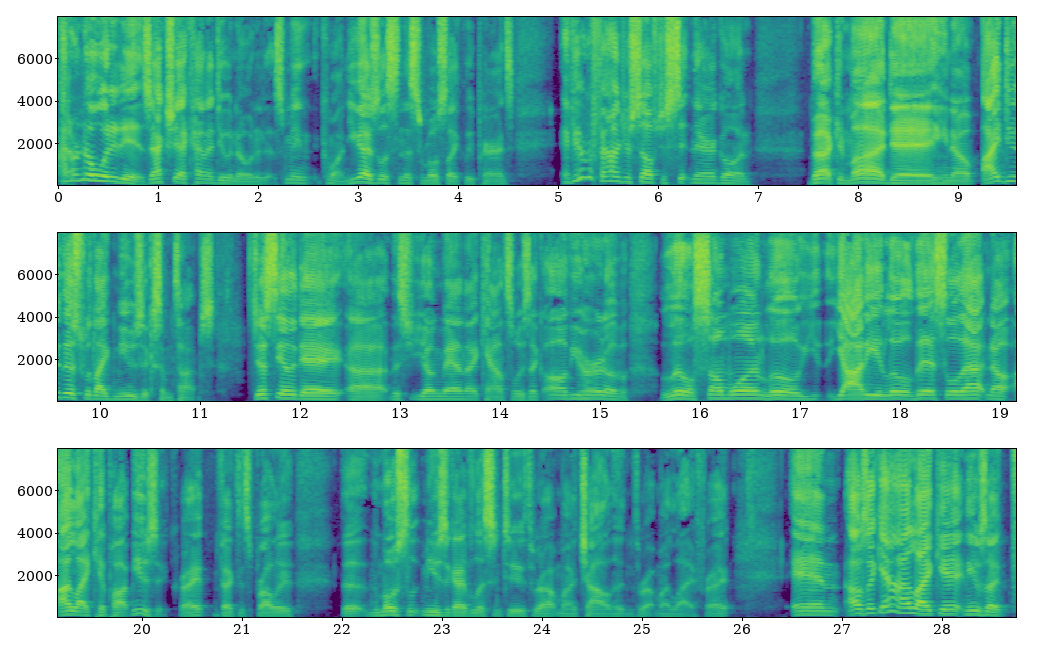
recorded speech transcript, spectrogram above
I don't know what it is. Actually, I kind of do know what it is. I mean, come on, you guys listen to this are most likely parents. Have you ever found yourself just sitting there going, back in my day, you know, I do this with like music sometimes. Just the other day, uh, this young man that I counsel, he's like, "Oh, have you heard of Lil Someone, Lil Yachty, Lil this, Lil that?" Now, I like hip hop music, right? In fact, it's probably the the most music I've listened to throughout my childhood and throughout my life, right? And I was like, "Yeah, I like it," and he was like,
